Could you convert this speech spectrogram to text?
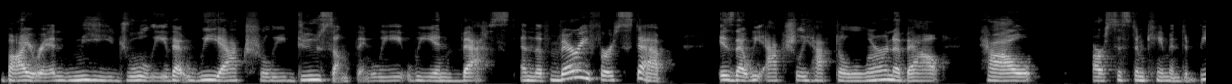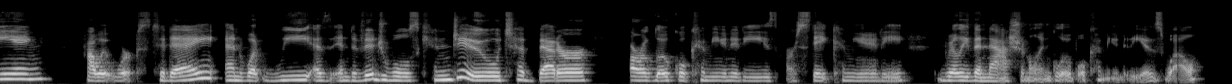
Byron, me, Julie, that we actually do something. We we invest. And the very first step is that we actually have to learn about how our system came into being, how it works today, and what we as individuals can do to better our local communities, our state community, really the national and global community as well.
